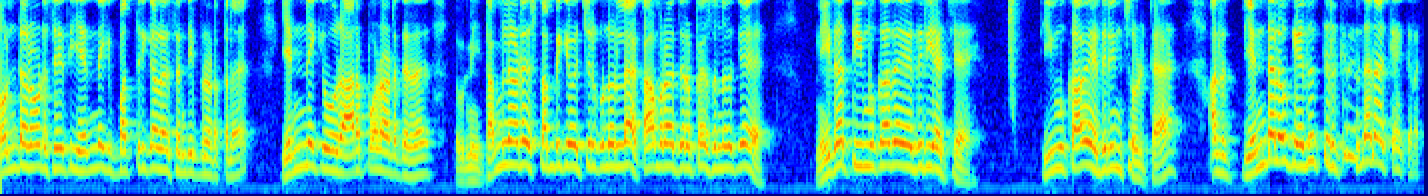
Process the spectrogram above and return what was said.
தொண்டனோடு சேர்த்து என்னைக்கு பத்திரிக்கையாளர் சந்திப்பு நடத்தினேன் என்னைக்கு ஒரு அறப்போராட்டத்தின நீ தமிழ்நாடே ஸ்தம்பிக்க வச்சுருக்கணும்ல காமராஜரை பேசுனதுக்கு? நீ தான் திமுக தான் எதிரியாச்சே. திமுகவே எதிரின்னு சொல்லிட்ட. அந்த எந்த அளவுக்கு எதிர்த்து இருக்கிறேன்னு தான் நான் கேட்குறேன்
